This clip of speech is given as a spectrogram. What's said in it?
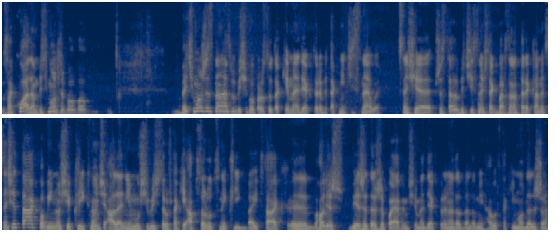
zakładam, być może, bo, bo być może znalazłyby się po prostu takie media, które by tak nie cisnęły. W sensie przestałyby cisnąć tak bardzo na te reklamy. W sensie tak, powinno się kliknąć, ale nie musi być to już taki absolutny clickbait, tak? Y, chociaż wierzę też, że pojawią się media, które nadal będą jechały w taki model, że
